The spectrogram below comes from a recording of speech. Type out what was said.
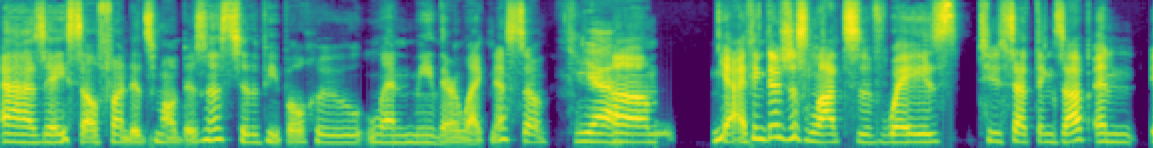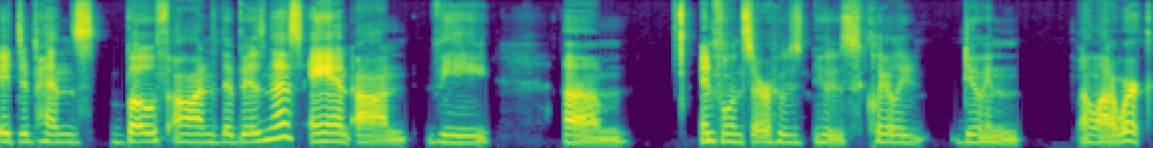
as a self-funded small business to the people who lend me their likeness. So, Yeah. um yeah, I think there's just lots of ways to set things up and it depends both on the business and on the um influencer who's who's clearly doing a lot of work.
